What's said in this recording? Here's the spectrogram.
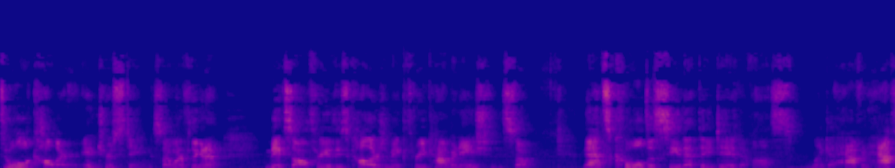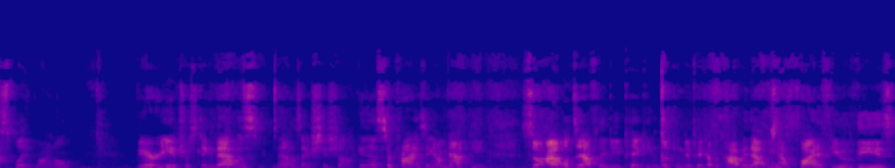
dual color. Interesting. So I wonder if they're gonna mix all three of these colors and make three combinations. So that's cool to see that they did uh, like a half and half split vinyl. Very interesting. That was that was actually shocking. That's surprising. I'm happy. So I will definitely be picking, looking to pick up a copy of that. We have quite a few of these.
